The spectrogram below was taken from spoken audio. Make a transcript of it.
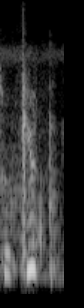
So cute.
